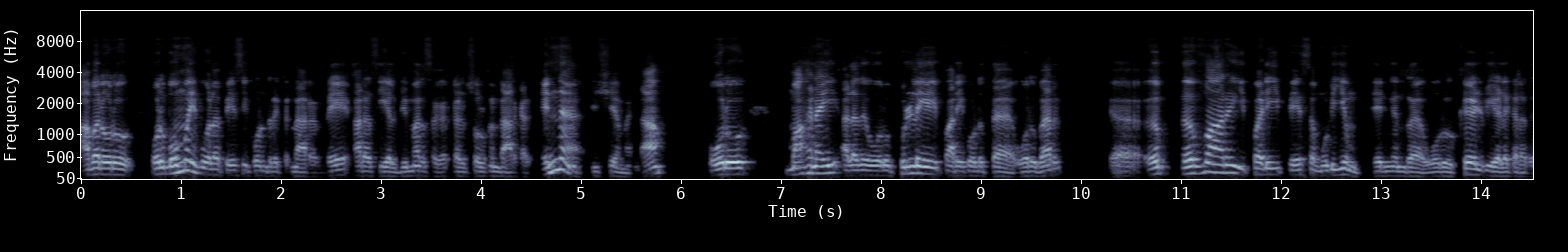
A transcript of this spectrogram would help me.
அவர் ஒரு ஒரு பொம்மை போல பேசிக் கொண்டிருக்கின்றார் என்றே அரசியல் விமர்சகர்கள் சொல்கின்றார்கள். என்ன விஷயம் என்றால் ஒரு மகனை அல்லது ஒரு பிள்ளையை பறி கொடுத்த ஒருவர் எவ்வாறு இப்படி பேச முடியும் என்கின்ற ஒரு கேள்வி எழுகிறது.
